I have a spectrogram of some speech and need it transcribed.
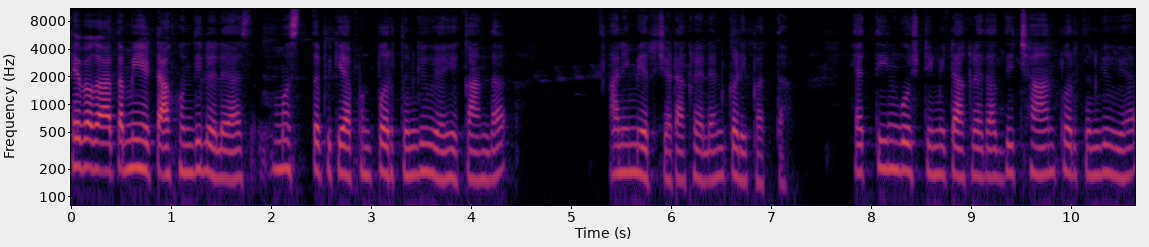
हे बघा आता मी हे टाकून दिलेलं आहे. असं मस्तपैकी आपण परतून घेऊया हे कांदा आणि मिरच्या टाकलेल्या आणि कढीपत्ता. ह्या तीन गोष्टी मी टाकल्यात. अगदी छान परतून घेऊया.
